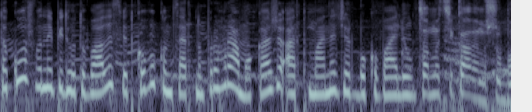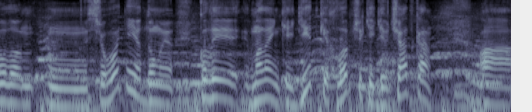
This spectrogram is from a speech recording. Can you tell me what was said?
Також вони підготували святкову концертну програму, каже арт-менеджер Буковелю. Саме цікавим, що було сьогодні, я думаю, коли маленькі дітки, хлопчики, дівчатка, а,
